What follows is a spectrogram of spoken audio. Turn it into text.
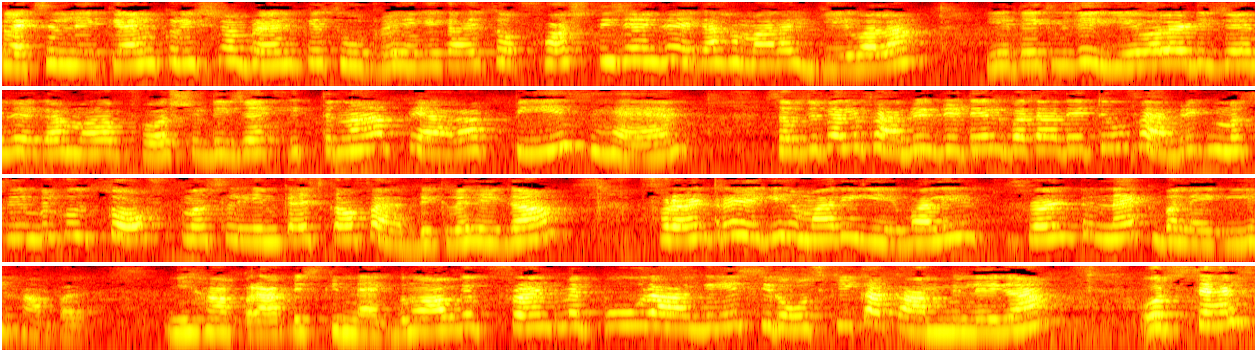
कलेक्शन लेके आई हूँ। कृष्णा ब्रांड के सूट रहेंगे गाइस तो फ़र्स्ट डिज़ाइन रहेगा हमारा ये वाला। ये देख लीजिए, ये वाला डिज़ाइन रहेगा हमारा फ़र्स्ट डिज़ाइन इतना प्यारा पीस है। सबसे पहले फैब्रिक डिटेल बता देती हूँ। फैब्रिक मसलिन बिल्कुल सॉफ्ट मसलिन का इसका फैब्रिक रहेगा। फ्रंट रहेगी हमारी ये वाली। फ्रंट नेक बनेगी यहाँ पर। यहाँ पर आप इसकी नेक बनवाओगे। फ्रंट में पूरा आगे सिरोस्की का काम मिलेगा और सेल्फ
